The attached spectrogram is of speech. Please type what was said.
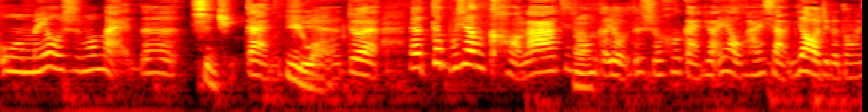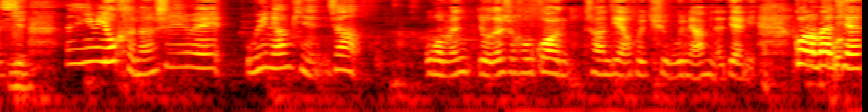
我没有什么买的兴趣。感觉，欲望。对，那，它不像考拉这种，嗯。有的时候感觉，哎呀，我还想要这个东西，嗯。但是因为有可能是因为无印良品，像我们有的时候逛商店会去无印良品的店里，逛了半天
